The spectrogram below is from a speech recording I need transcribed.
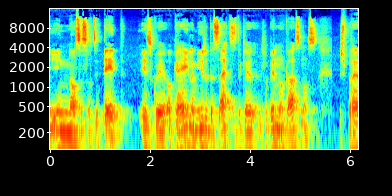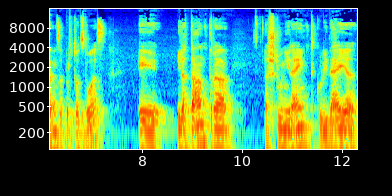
in nossa societate es que ok la mira da sex de claber un orgasmus esperanza per tots duas e e la tantra a stunirent con l'idea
